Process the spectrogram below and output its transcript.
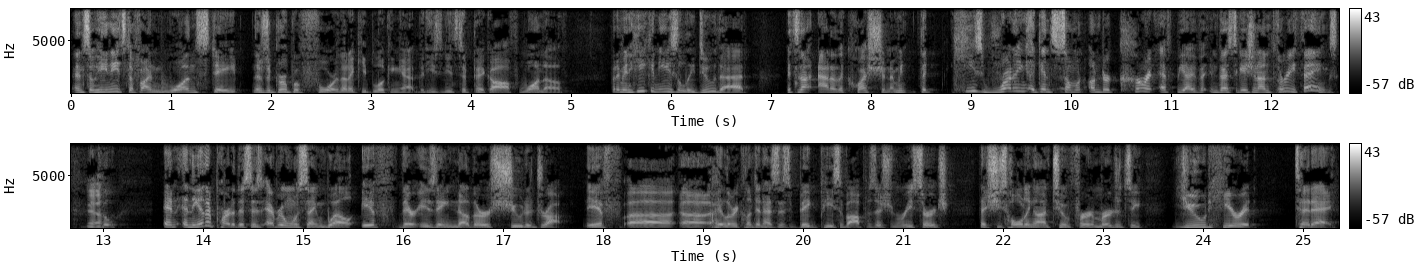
And so he needs to find one state. There's a group of four that I keep looking at that he needs to pick off one of. But I mean, he can easily do that. It's not out of the question. I mean, the, he's running against someone under current FBI investigation on three things. Yeah. So, and, and the other part of this is everyone was saying, well, if there is another shoe to drop, if uh, uh, Hillary Clinton has this big piece of opposition research that she's holding on to for an emergency, you'd hear it today.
